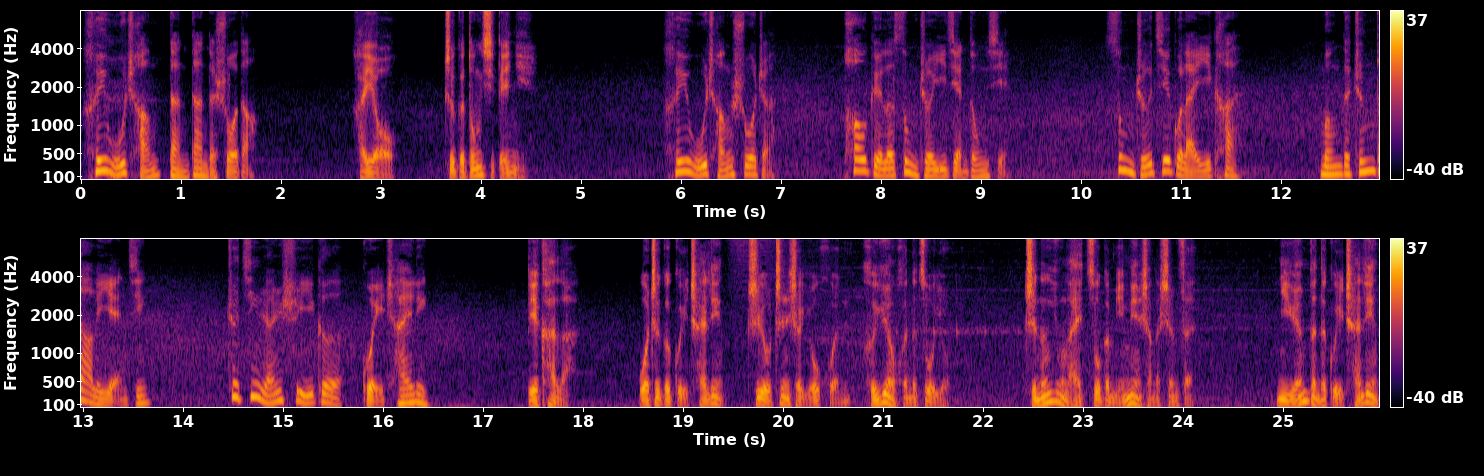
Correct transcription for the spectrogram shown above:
黑无常淡淡的说道。“还有，这个东西给你。”黑无常说着，抛给了宋哲一件东西。宋哲接过来一看，猛地睁大了眼睛。这竟然是一个鬼差令！别看了，我这个鬼差令只有震慑游魂和怨魂的作用，只能用来做个明面上的身份。你原本的鬼差令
